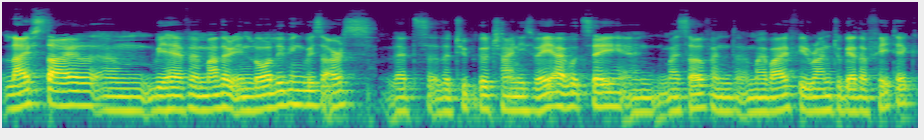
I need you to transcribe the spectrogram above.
lifestyle. Um, we have a mother-in-law living with us. That's uh, the typical Chinese way, I would say. And myself and uh, my wife, we run together faytech.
